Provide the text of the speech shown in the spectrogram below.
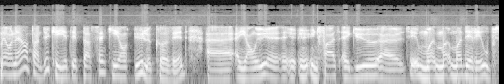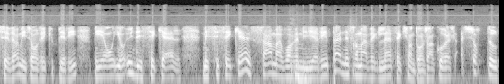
Mais on a entendu qu'il y a des personnes qui ont eu le COVID, euh, ils ont eu euh, une, phase aiguë, euh, modérée ou sévère, mais ils ont récupéré, mais ils ont, ils ont, eu des séquelles. Mais ces séquelles semblent avoir amélioré, pas nécessairement avec l'infection, dont j'encourage surtout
